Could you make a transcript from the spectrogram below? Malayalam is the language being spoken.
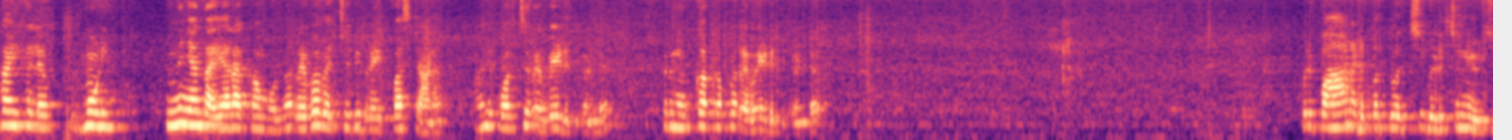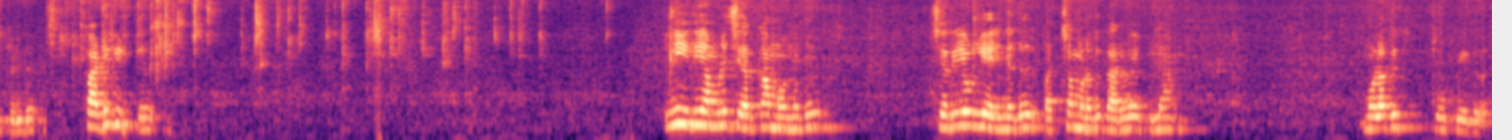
Hi hello good morning. ഇന്ന് ഞാൻ തയ്യാറാക്കാൻ പോകുന്ന റവ വെച്ചൊരു ബ്രേക്ക്ഫാസ്റ്റ് ആണ്. അതിന് കുറച്ച് റവ എടുത്തിട്ടുണ്ട്. ഒരു മുക്കാൽ കപ്പ് റവ എടുത്തിട്ടുണ്ട്. ഒരു പാൻ അടുപ്പത്ത് വെച്ച് വെളിച്ചെണ്ണ ഒഴിച്ചിട്ടുണ്ട്. കടുകിട്ട് ഇനി ഇത് നമ്മൾ ചേർക്കാൻ പോകുന്നത് ചെറിയ ഉള്ളി അരിഞ്ഞത് പച്ചമുളക് കറിവേപ്പില മുളക് ചോപ്പ് ചെയ്തത്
